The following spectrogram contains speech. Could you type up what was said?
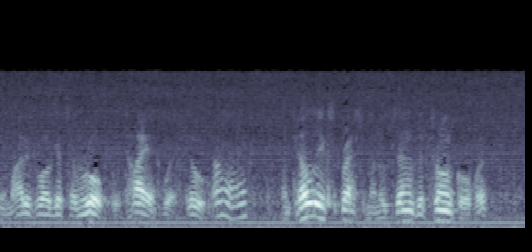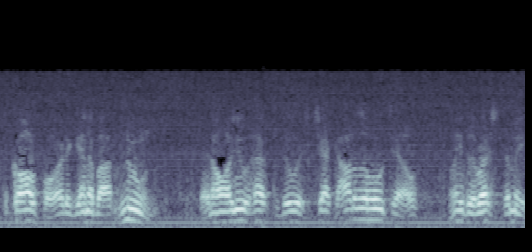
You might as well get some rope to tie it with, too. All right. And tell the expressman who sends the trunk over to call for it again about noon. Then all you have to do is check out of the hotel and leave the rest to me.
